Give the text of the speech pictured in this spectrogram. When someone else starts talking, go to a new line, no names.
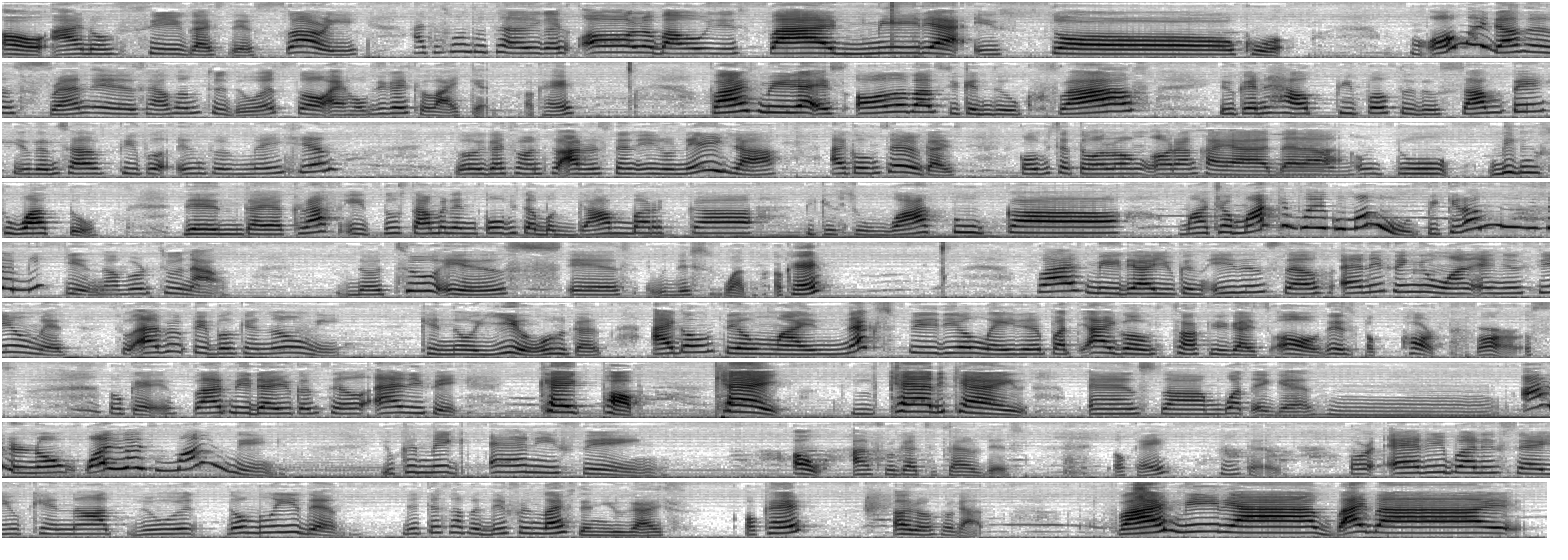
Oh, I don't see you guys there. Sorry. I just want to tell you guys all about this Vibe Media. It's so cool. All my dad and friend is helping to do it, so I hope you guys like it. Okay. Vibe Media is all about you can do craft, you can help people to do something, you can sell people information. So you guys want to understand Indonesia, I can tell you guys, kau bisa tolong orang kayak dalam untuk bikin sesuatu. Dan kayak craft itu sama dan kau bisa bergambar kah, bikin sesuatu kah, macam-macam saya kau mau. Pikiranmu bisa bikin. Number two now. The two is is this one, okay? Five media, you can even sell anything you want and you film it, so other people can know me, can know you. Because I gonna film my next video later, but I gonna talk to you guys all this of course first. Okay, Vibe Media, you can sell anything, cake pop, cake, candy cane, and some what again? Hmm, I don't know. Why you guys mind me? You can make anything. Oh, I forgot to tell this. Okay? Okay. Or anybody say you cannot do it, don't believe them. They just have a different life than you guys. Okay? Oh, don't forget. Vibe Media. Bye bye.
